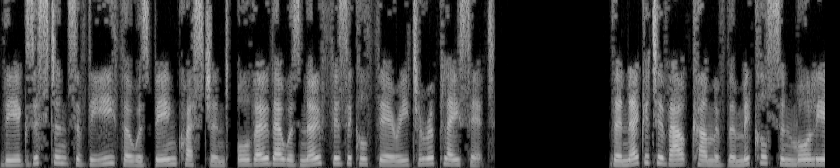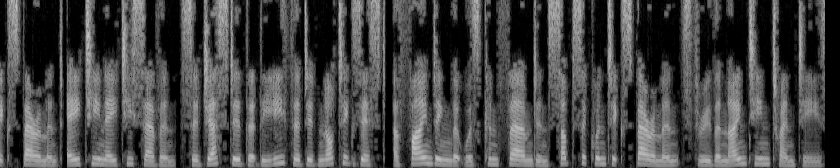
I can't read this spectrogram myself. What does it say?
the existence of the ether was being questioned, although there was no physical theory to replace it. The negative outcome of the Michelson–Morley experiment 1887 suggested that the ether did not exist, a finding that was confirmed in subsequent experiments through the 1920s.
